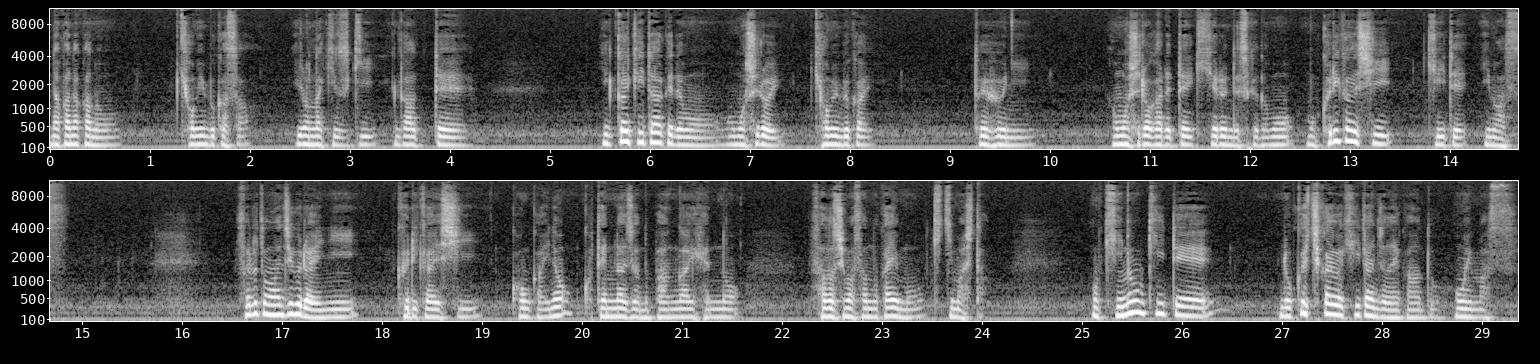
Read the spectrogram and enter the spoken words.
なかなかの興味深さいろんな気づきがあって一回聞いただけでも面白い興味深いというふうに面白がれて聞けるんですけどももう繰り返し聞いています。それと同じぐらいに繰り返し今回の古典ラジオの番外編の佐渡島さんの回も聞きました。もう昨日聞いて67回は聞いたんじゃないかなと思います。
